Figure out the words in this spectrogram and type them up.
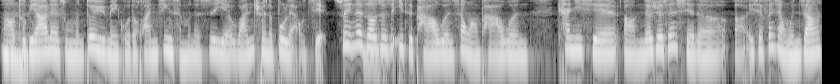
然后 to be honest，我们对于美国的环境什么的是也完全的不了解，所以那时候就是一直爬文，上网爬文。看一些啊、嗯、留学生写的呃一些分享文章，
